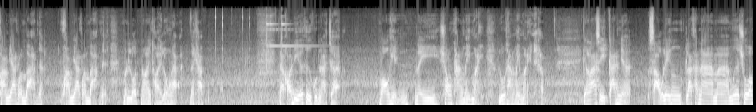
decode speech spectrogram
ความยากลำบากเนี่ยความยากลำบากเนี่ยมันลดน้อยถอยลงละนะครับ แต่ข้อดีก็คือคุณอาจจะมองเห็นในช่องทางใหม่ ๆ รูทางใหม่ๆนะครับ อย่างราศีกันเนี่ยเสาเล็งลัคนามาเมื่อช่วง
